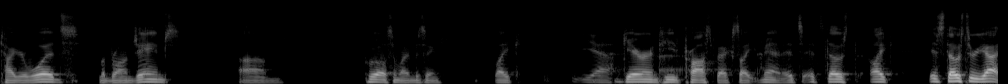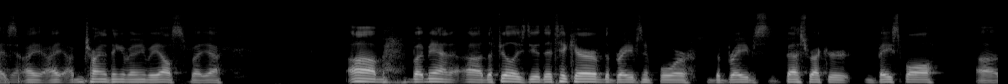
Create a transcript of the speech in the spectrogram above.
Tiger Woods, LeBron James. Um, who else am I missing? Like Yeah. guaranteed Uh, prospects. Like, man, it's it's those like it's those three guys. Yeah. I, I I'm trying to think of anybody else, but yeah. Um, but man, uh, the Phillies, dude, they take care of the Braves in four. The Braves' best record in baseball, uh,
